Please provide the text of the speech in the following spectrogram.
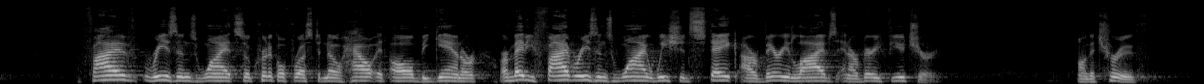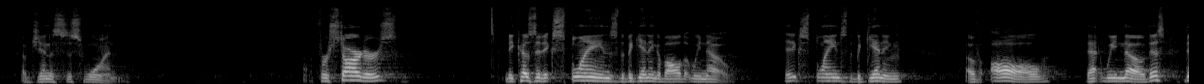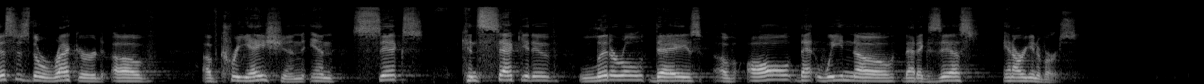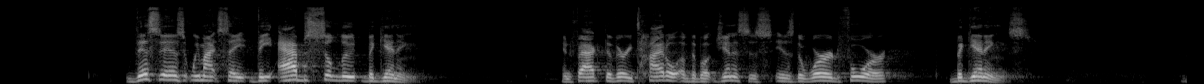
Five reasons why it's so critical for us to know how it all began, or, or maybe five reasons why we should stake our very lives and our very future on the truth of Genesis 1. For starters, because it explains the beginning of all that we know. It explains the beginning of all that we know. This, this is the record of, of creation in six consecutive literal days of all that we know that exists in our universe. This is, we might say, the absolute beginning. In fact, the very title of the book, Genesis, is the word for beginnings.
